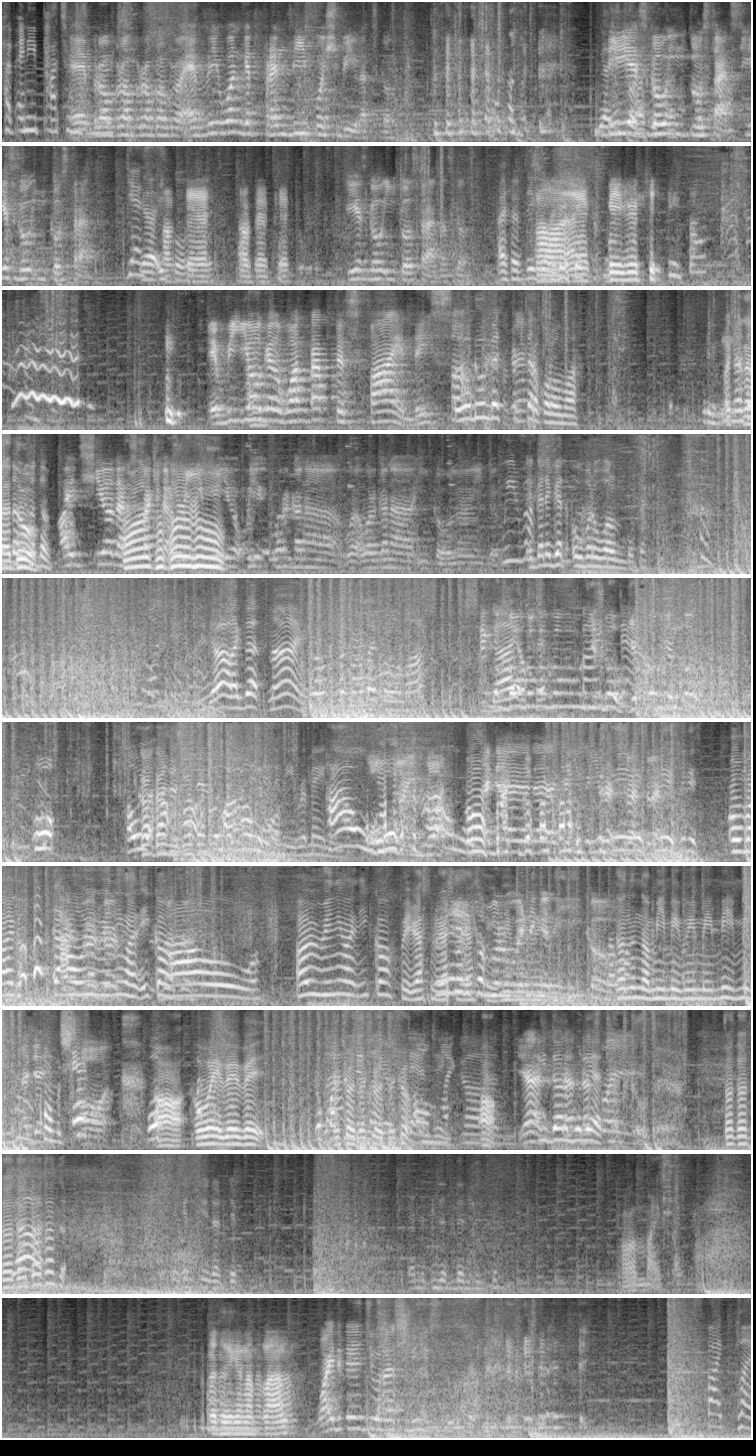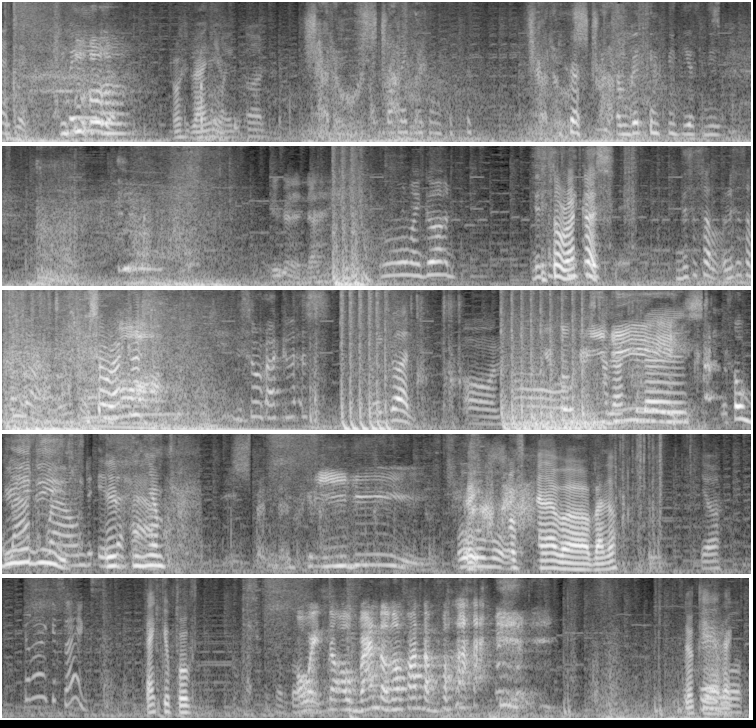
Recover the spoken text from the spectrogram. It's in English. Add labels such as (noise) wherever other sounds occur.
have any patterns. Hey, bro, bro, bro, bro, bro. Everyone get friendly. Push B. Let's go. Ya, CS Iko, go eco strat. CS go eco strat. Yes. Ya, Iko. Oke, oke, oke. CS go eco strat. Let's go. I-50 go. Oh, eh, B, B, B. If we all get one tap, that's fine. They suck. Tunggu dulu guys, okay? Spectre Koroma. What you Nah, gonna do? tetep. White shield and Oh, Spectre. Joko, we, we, we, we're gonna, we're, we're gonna eco. We're gonna eco. We You're gonna get overwhelmed, okay? One day. Yeah, like that. Nice. Bye, Koroma. Hey, Guy, go, go, okay. go, go, go, just go, just go, just go. Oh! How Go, ya? guys, let's go How? there. How? enemy remaining. How? Oh my god. Oh Eh, eh, eh, eh. Finish, finish. Oh my god, how are we Rest, rest, winning on Eco? How? How are we winning on Eco? Wait, rest me, rest me, rest me. we're me, me, winning me, eco. No, no, no, me, me, me, me, me, me. Oh shit! oh, Oh, oh wait, wait, wait. Look, Don't throw, don't throw, don't throw. Oh my Oh. god. yeah, Either that, bullet. that's why. Don't, don't, don't, don't, don't, don't. You can see the tip. Yeah, the, the, the, the tip. Oh my god. Terus dia kena plant. Why didn't you rush me, stupid? Spike planted. (laughs) What's oh, behind Oh you? my god. (laughs) I'm getting PTSD. You're gonna die. Oh my god. This is so reckless. This is a this is a He's so reckless. Oh, He's so reckless. Oh my god. Oh You're so no. He's so greedy. reckless. So Last greedy. round in the If half. him. greedy. Oh, Wait, oh, oh. Can I have a vandal? Yeah. Can I get thanks? Thank you, Proof. no Oh wait, no, oh Vandal, not Phantom. (laughs) It's okay, I like bro.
